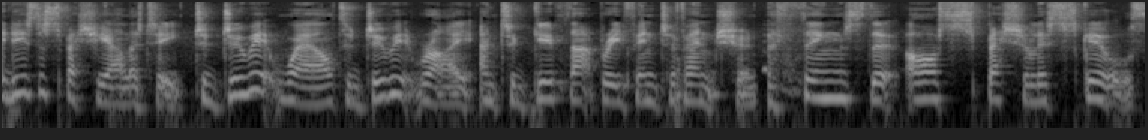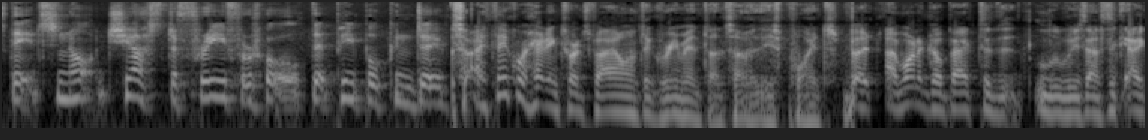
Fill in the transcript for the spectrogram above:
it is a speciality to do it well, to do it right, and to give that brief intervention are things that are specialist skills. It's not just a free for all that people can do. So I think we're heading towards violent agreement on some of these points. But I want to go back to the, Louise. I think I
